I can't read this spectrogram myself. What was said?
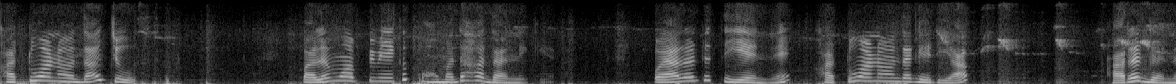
කටු අනෝදා ජූස්. බලමු අපි මේක කොහොමද හදන්නේ කියලා. ඔයාලට තියෙන්නේ කටු අනෝදා ගෙඩියක් අරගෙන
